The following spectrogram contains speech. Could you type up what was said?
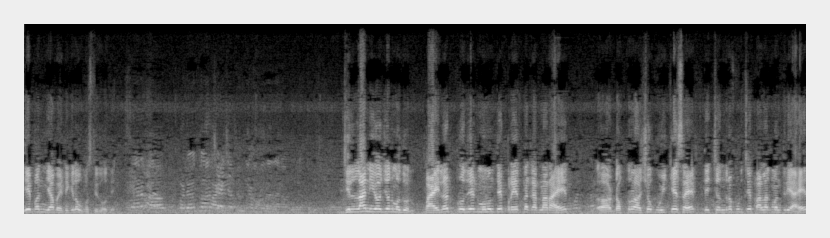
ते पण या बैठकीला उपस्थित होते. जिल्हा नियोजनमधून पायलट प्रोजेक्ट म्हणून ते प्रयत्न करणार आहेत. डॉक्टर अशोक उईके साहेब ते चंद्रपूरचे पालकमंत्री आहेत.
